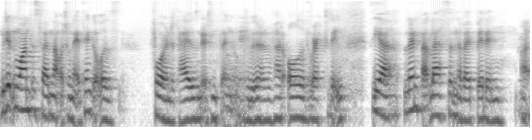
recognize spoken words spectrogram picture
we didn't want to spend that much money. I think it was four hundred thousand or something. Okay. We would have had all of the work to do. So yeah, learned that lesson about bidding. Uh,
